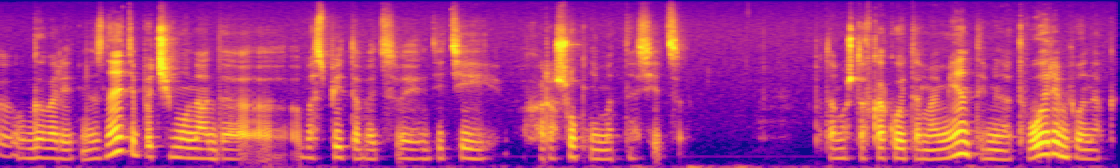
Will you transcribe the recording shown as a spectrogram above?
э, говорит мне, знаете, почему надо воспитывать своих детей, хорошо к ним относиться? Потому что в какой-то момент именно твой ребенок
